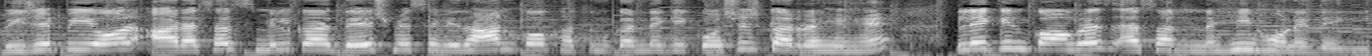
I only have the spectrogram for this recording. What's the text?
बीजेपी और आरएसएस मिलकर देश में संविधान को खत्म करने की कोशिश कर रहे हैं, लेकिन कांग्रेस ऐसा नहीं होने देगी।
